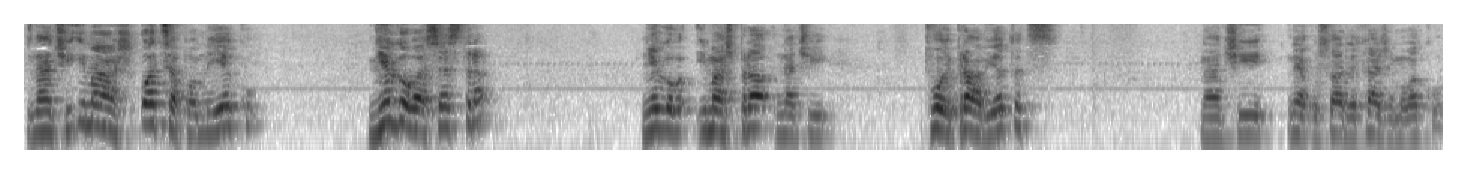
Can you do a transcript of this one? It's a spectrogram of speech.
znači imaš oca po mlijeku, njegova sestra, njegova, imaš prav, znači tvoj pravi otac, znači, ne, u stvari da kažem ovako,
